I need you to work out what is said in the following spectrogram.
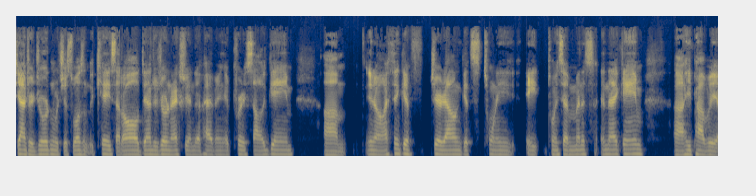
DeAndre Jordan, which just wasn't the case at all. DeAndre Jordan actually ended up having a pretty solid game. Um, you know, I think if Jarrett Allen gets 28, 27 minutes in that game, uh, he probably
